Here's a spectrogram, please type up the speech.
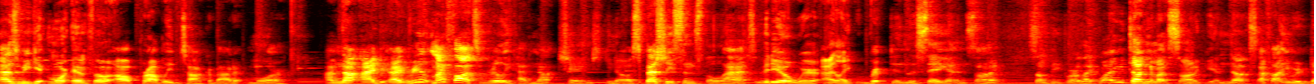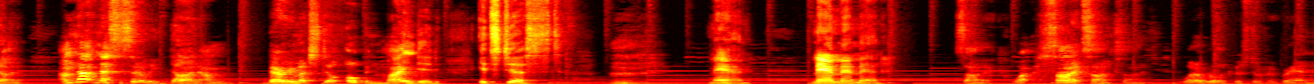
As we get more info, I'll probably talk about it more. I'm not, I, I really, my thoughts really have not changed, you know, especially since the last video where I like ripped in the Sega and Sonic. Some people are like, why are you talking about Sonic again, Knux? I thought you were done. I'm not necessarily done. I'm very much still open-minded. It's just, mm, man, man, man, man. Sonic, what? Sonic, Sonic, Sonic. What a roller coaster of a brand.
